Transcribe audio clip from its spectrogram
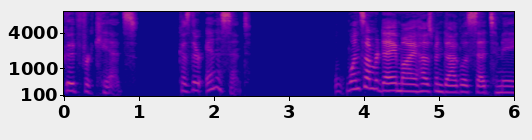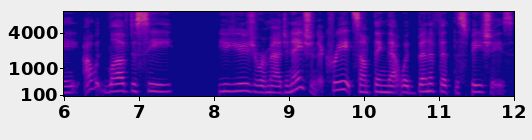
good for kids because they're innocent. One summer day, my husband Douglas said to me, I would love to see you use your imagination to create something that would benefit the species.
